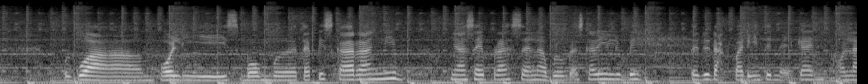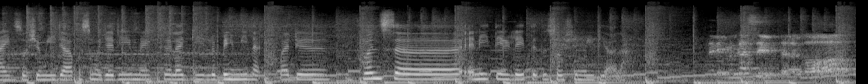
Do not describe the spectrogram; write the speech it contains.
peguam, polis, bomber tapi sekarang ni yang saya perasan lah budak-budak sekarang ni lebih terdedah kepada internet kan online social media apa semua jadi mereka lagi lebih minat kepada influencer anything related to social media lah Terima kasih Talakor.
